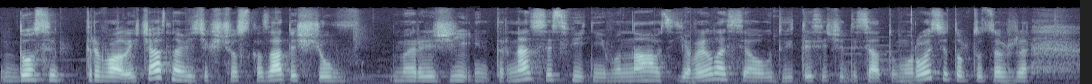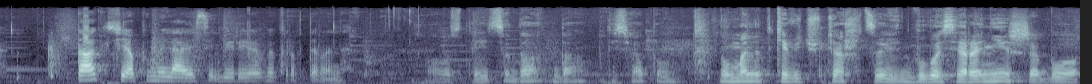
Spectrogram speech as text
досить тривалий час, навіть якщо сказати, що в мережі інтернет всесвітній вона з'явилася у 2010 році. Тобто це вже так, чи я помиляюся, Юрій, виправте мене. Здається, да, да, в 10-му. Ну, у мене таке відчуття, що це відбулося раніше, бо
